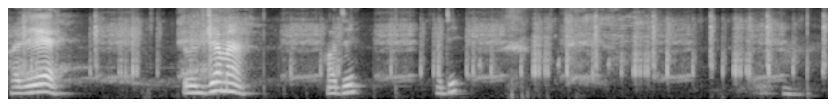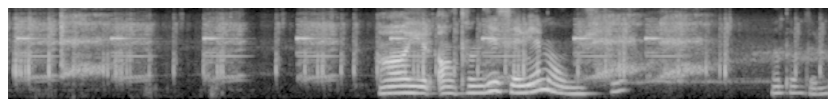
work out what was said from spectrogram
Hadi. Öleceğim ha. Hadi. Hadi. Hayır. Altıncı seviye mi olmuştu? Ha tamam tamam.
